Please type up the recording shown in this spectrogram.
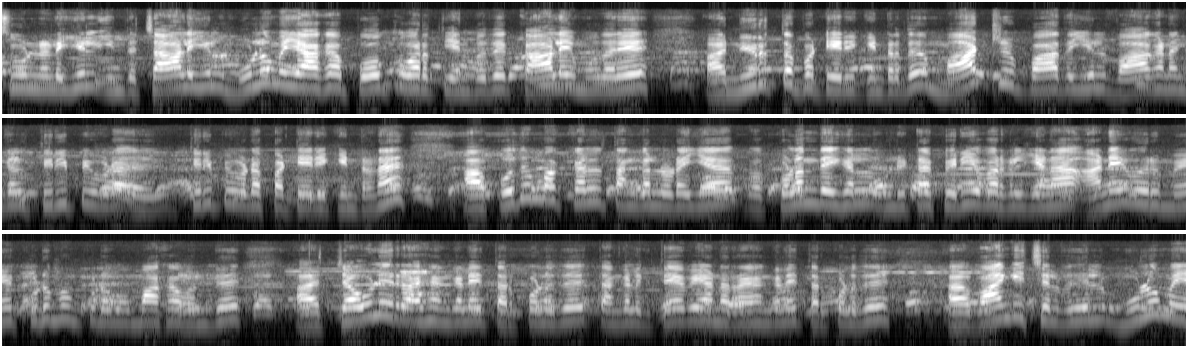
சூழ்நிலையில் இந்த சாலையில் முழுமையாக போக்குவரத்து என்பது காலை முதலே நிறுத்தப்பட்டிருக்கின்றது. மாற்று பாதையில் வாகனங்கள் திருப்பிவிட திருப்பிவிடப்பட்டிருக்கின்றன. பொதுமக்கள் தங்களுடைய குழந்தைகள் உள்ளிட்ட பெரியவர்கள் என அனைவருமே குடும்பம் குடும்பமாக வந்து ஜவுளி ரகங்களை தற்பொழுது தங்களுக்கு தேவையான ரகங்களை தற்பொழுது அஹ், வாங்கிச் செல்வதில் முழுமையான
